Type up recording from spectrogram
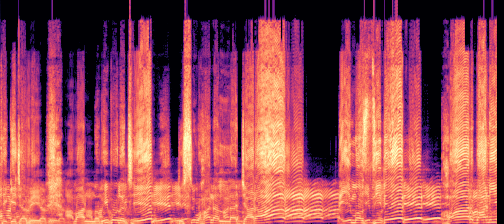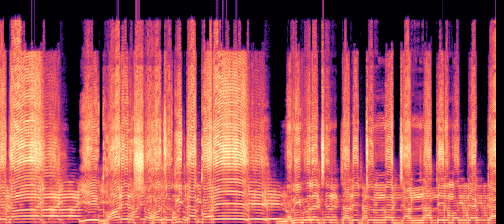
থেকে যাবে। আমার নবী বলেছে সুহান আল্লাহ যারা এই মসজিদে ঘর বানিয়ে দেয়। এ ঘরের সহযোগিতা করে। নবী বলেছেন, তাদের জন্য জান্নাতের মধ্যে একটা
